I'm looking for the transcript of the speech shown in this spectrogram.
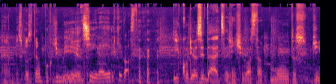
né? Minha esposa tem um pouco de medo. Mentira, é ele que gosta. E curiosidades. A gente gosta muito de,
